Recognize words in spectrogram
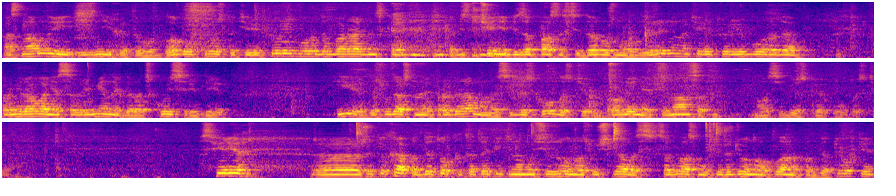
Основные из них это вот благоустройство территории города Барабинска, обеспечение безопасности дорожного движения на территории города, формирование современной городской среды и государственная программа Новосибирской области управления финансов Новосибирской области. В сфере ЖКХ подготовка к отопительному сезону осуществлялась согласно утвержденного плана подготовки.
